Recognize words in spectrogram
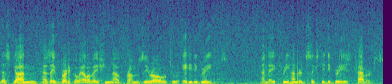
This gun has a vertical elevation of from 0 to 80 degrees and a 360 degrees traverse.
